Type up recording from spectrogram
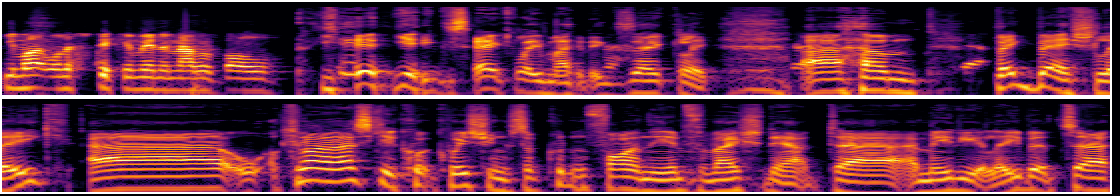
You might want to stick him in and have a bowl. Yeah, yeah, exactly, mate, exactly. Um, Big Bash League. Uh, can I ask you a quick question? Because I couldn't find the information out uh, immediately. But uh,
